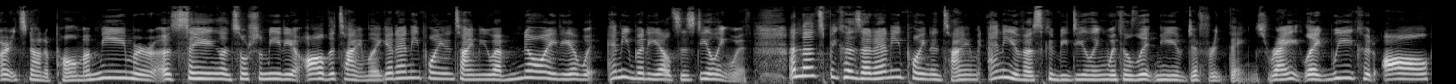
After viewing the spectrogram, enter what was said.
or it's not a poem, a meme or a saying on social media all the time. Like at any point in time, you have no idea what anybody else is dealing with. And that's because at any point in time, any of us could be dealing with a litany of different things, right? Like we could all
